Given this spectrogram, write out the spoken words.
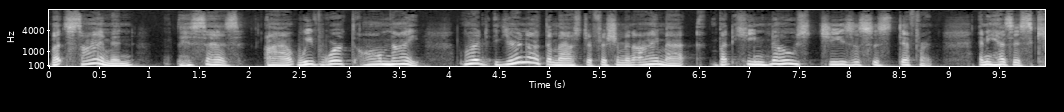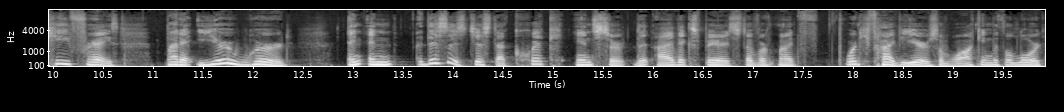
But Simon says, uh, we've worked all night. Lord, you're not the master fisherman I'm at, but he knows Jesus is different. And he has this key phrase, but at your word, and, and this is just a quick insert that I've experienced over my 45 years of walking with the Lord.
